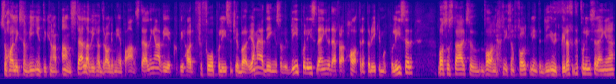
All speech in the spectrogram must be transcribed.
så har liksom vi inte kunnat anställa. Vi har dragit ner på anställningarna. Vi, vi har för få poliser till att börja med. Det är ingen som vill bli polis längre därför att hatretoriken mot poliser var så stark så vanliga liksom, folk vill inte bli utbildade till poliser längre.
